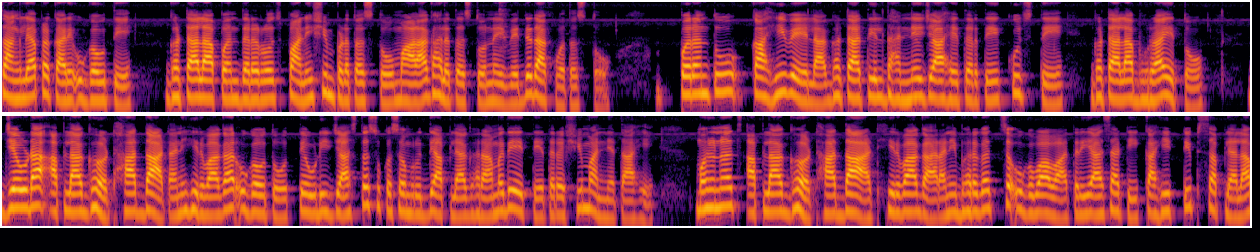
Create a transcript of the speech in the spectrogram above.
चांगल्या प्रकारे उगवते. घटाला आपण दररोज पाणी शिंपडत असतो माळा घालत असतो नैवेद्य दाखवत असतो. परंतु काही वेळेला घटातील धान्य जे आहे तर ते कुजते घटाला भुरा येतो. जेवढा आपला घट हा दाट आणि हिरवागार उगवतो तेवढी जास्त सुखसमृद्धी आपल्या घरामध्ये येते तर अशी मान्यता आहे. म्हणूनच आपला घट हा दाट हिरवागार आणि भरगच्च उगवावा तर यासाठी काही टिप्स आपल्याला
